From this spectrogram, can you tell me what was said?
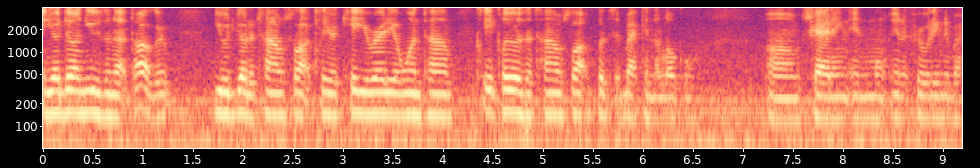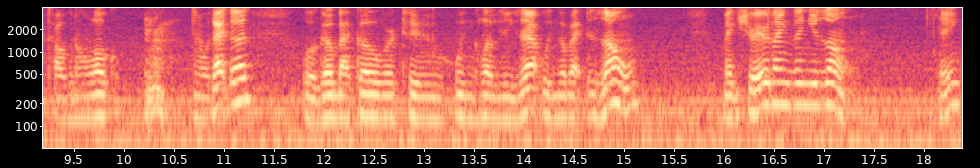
and you're done using that talk group, you would go to time slot clear, key your radio one time, it clears the time slot, puts it back in the local um, chatting and won't interfere with anybody talking on local. and with that done, we'll go back over to, we can close these out, we can go back to zone, make sure everything's in your zone. Okay?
